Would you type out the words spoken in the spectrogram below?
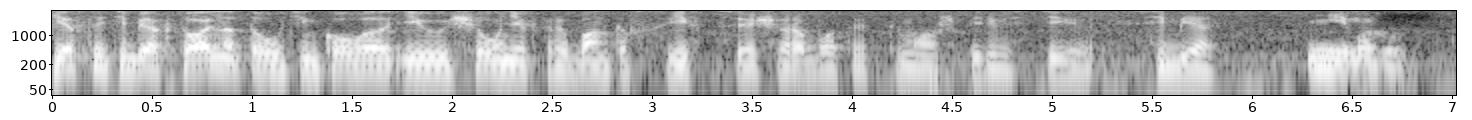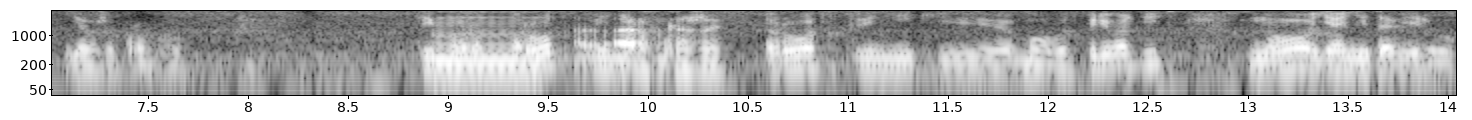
Если тебе актуально, то у Тинькова и еще у некоторых банков SWIFT все еще работает. Ты можешь перевести себе. Не могу, я уже пробовал. Типа М, родственники, Расскажи. родственники могут переводить, но я не доверил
